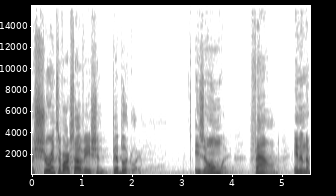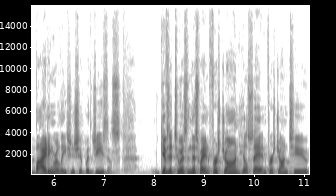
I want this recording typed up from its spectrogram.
Assurance of our salvation, biblically, is only found in an abiding relationship with Jesus. Gives it to us in this way in 1 John, he'll say it in 1 John 2.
